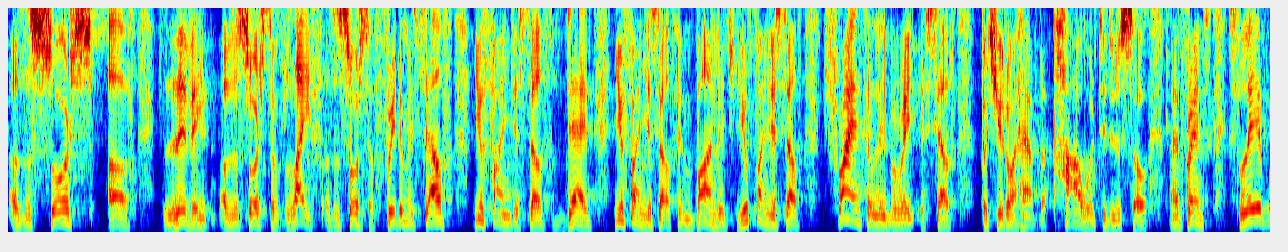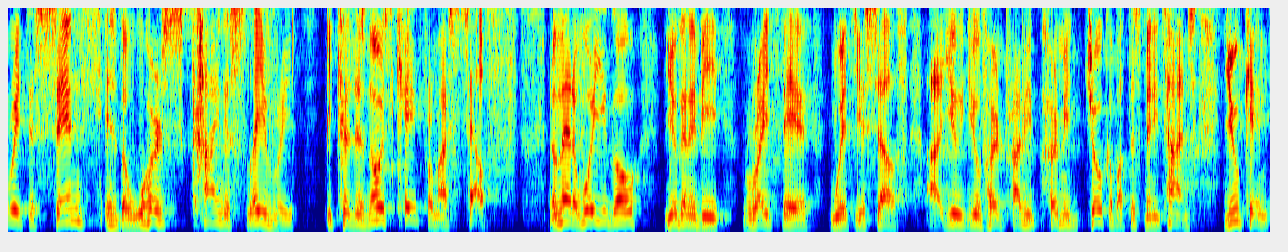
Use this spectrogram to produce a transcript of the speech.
as the source of living, as the source of life, as the source of freedom itself, you find find yourself dead. You find yourself in bondage. You find yourself trying to liberate yourself, but you don't have the power to do so. My friends, slavery to sin is the worst kind of slavery because there's no escape from ourself. No matter where you go, you're going to be right there with yourself. Uh, you, you've heard probably heard me joke about this many times. You can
